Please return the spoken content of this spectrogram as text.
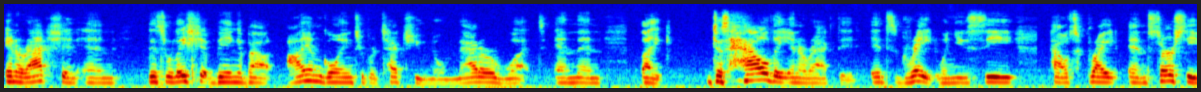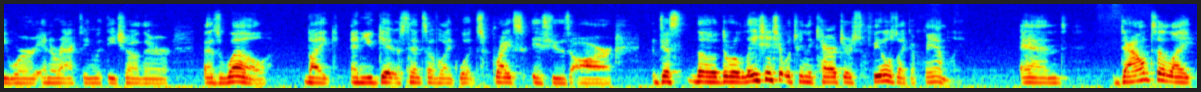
interaction and this relationship being about I am going to protect you no matter what, and then like just how they interacted. It's great when you see how Sprite and Sersi were interacting with each other as well. Like, and you get a sense of like what Sprite's issues are. Just the the relationship between the characters feels like a family, and down to like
